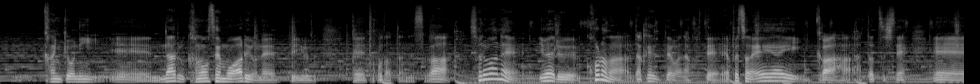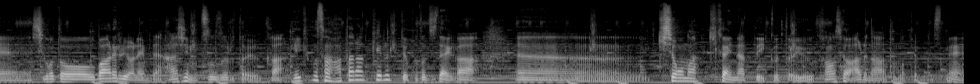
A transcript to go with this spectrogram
環境に、え、なる可能性もあるよねっていう、え、とこだったんですがそれはねいわゆるコロナだけではなくてやっぱりその AI が発達して、え、仕事を奪われるよねみたいな話にも通ずるというか結局その働けるっていうこと自体が希少な機会になっていくという可能性はあるなと思ってるんですね。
